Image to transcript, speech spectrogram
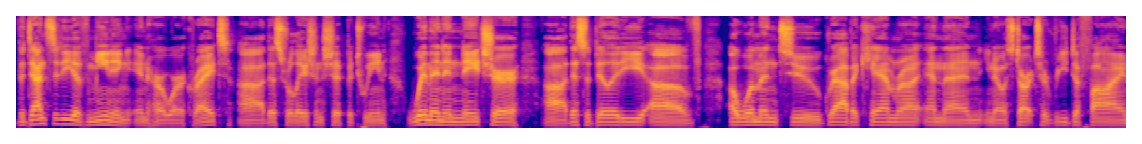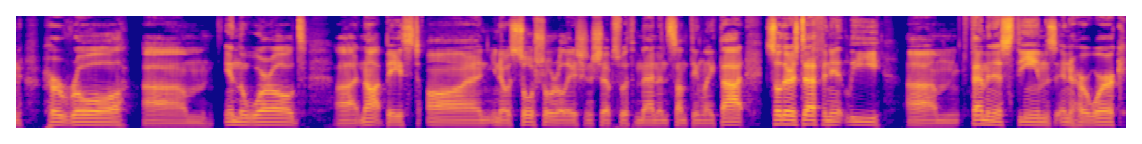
the density of meaning in her work, right? Uh, this relationship between women and nature, uh, this ability of a woman to grab a camera and then, you know, start to redefine her role um, in the world, uh, not based on you know social relationships with men and something like that. So there's definitely um, feminist themes in her work,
